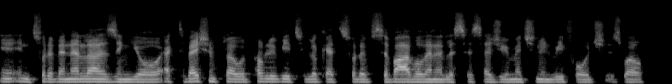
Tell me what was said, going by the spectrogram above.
in, in, sort of analyzing your activation flow would probably be to look at sort of survival analysis as you mentioned in reforge as well.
